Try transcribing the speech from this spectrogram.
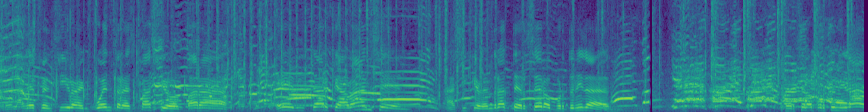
Pero la defensiva encuentra espacio para evitar que avancen. Así que vendrá tercera oportunidad. Tercera oportunidad.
